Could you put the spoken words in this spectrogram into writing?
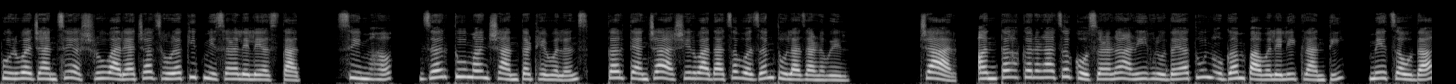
पूर्वजांचे अश्रू वाऱ्याच्या झुळकीत मिसळलेले असतात. सिंह जर तू मन शांत ठेवलंस तर त्यांच्या आशीर्वादाचं वजन तुला जाणवेल. चार अंतःकरणाचं कोसळणं आणि हृदयातून उगम पावलेली क्रांती. मे चौदा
